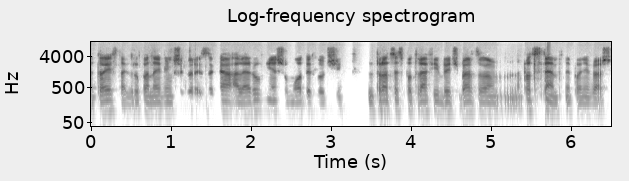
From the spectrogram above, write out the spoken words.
y, to jest ta grupa największego ryzyka, ale również u młodych ludzi proces potrafi być bardzo podstępny, ponieważ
